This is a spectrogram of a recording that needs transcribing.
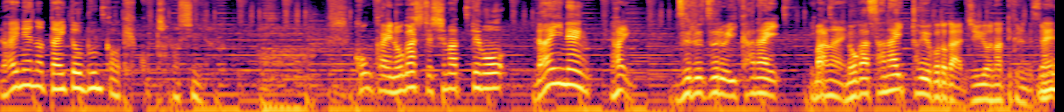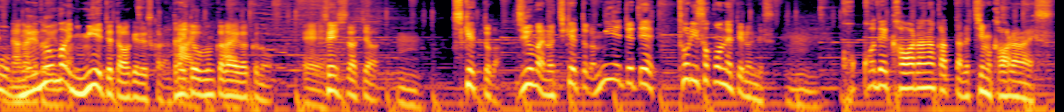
来年の大東文化は結構楽しみだな。今回逃してしまっても来年はい。ずるずるいかない。いかない。まあ、逃さないということが重要になってくるんですね。目の前に見えてたわけですから大東文化大学のええ。選手たちは。うんチケットが10枚のチケットが見えてて取り損ねてるんです。うんここで変わらなかったらチーム変わらないです。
